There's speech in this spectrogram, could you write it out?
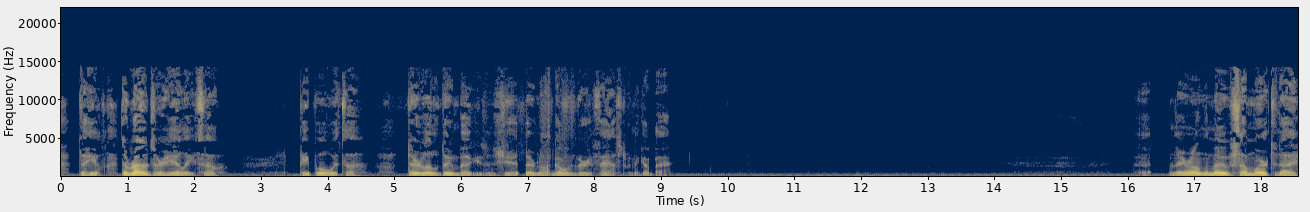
the hills, the roads are hilly, so people with uh, their little dune buggies and shit, they're not going very fast when they go by. They're on the move somewhere today.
